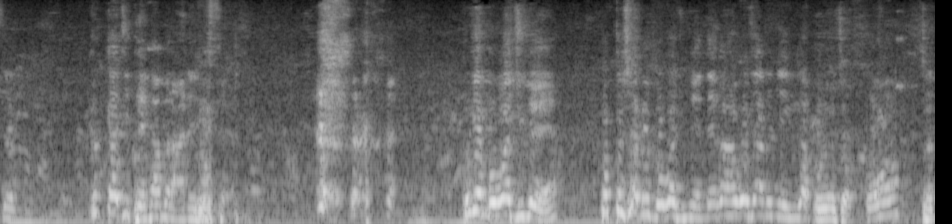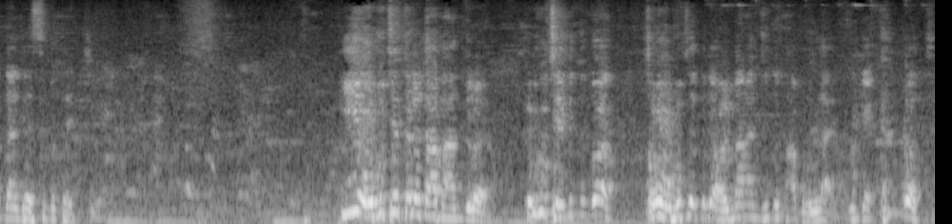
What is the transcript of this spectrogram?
썼니? 끝까지 대답을 안 해줬어요. 그게 뭐가 중요해? 포토샵이 뭐가 중요해? 내가 하고자 하는 얘기가 보여줬고 전달됐으면 됐지. 이 object를 다 만들어요. 그리고 재밌는 건 저 object들이 얼마나인지도 다 몰라요. 이게 큰 건지,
